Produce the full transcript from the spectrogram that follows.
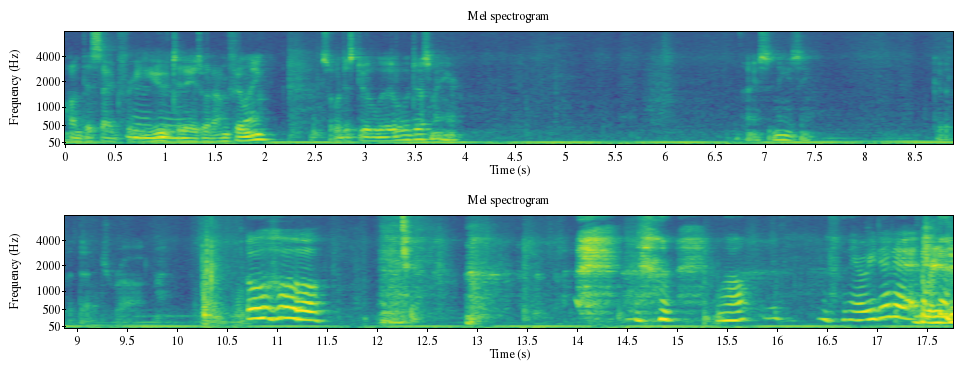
on this side for you today is what I'm feeling. So we'll just do a little adjustment here. Nice and easy. Good, let that drop. Oh! well, there we did it. We did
